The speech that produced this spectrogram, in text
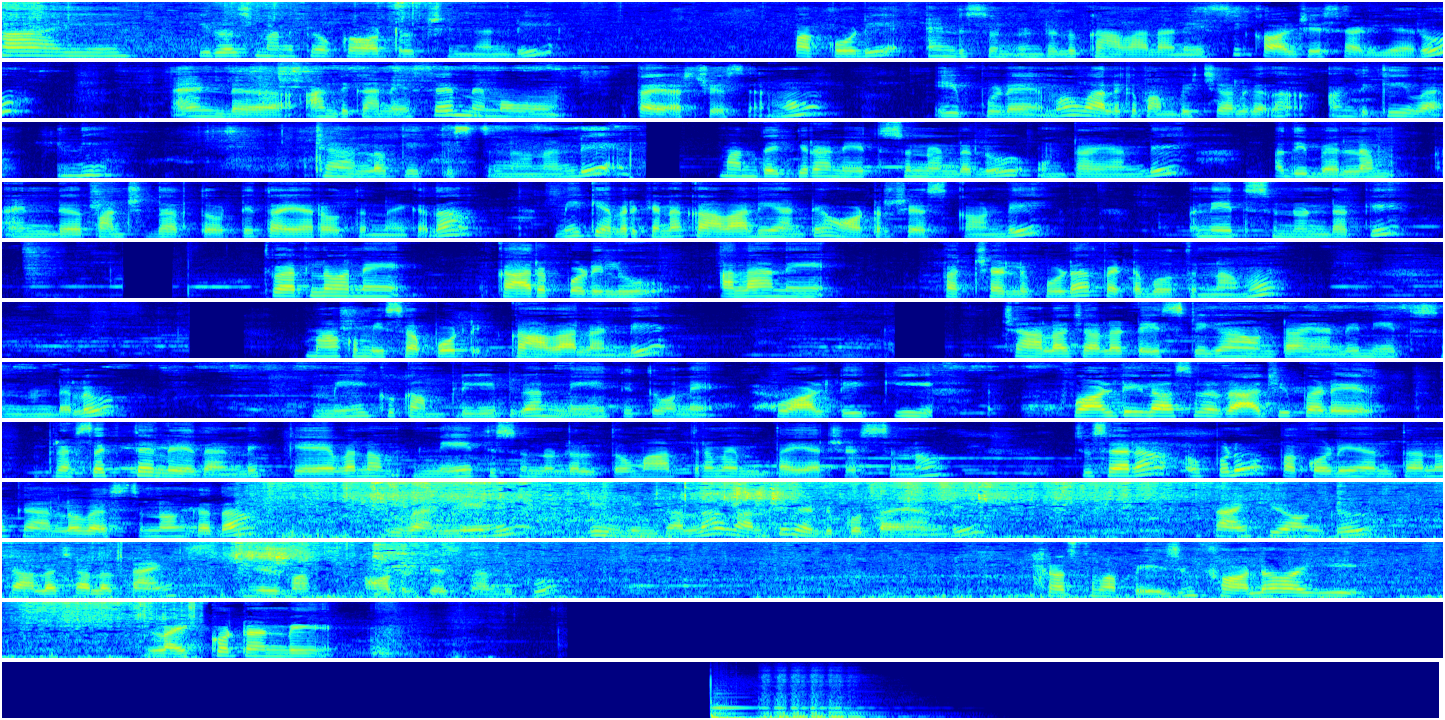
Hi ఈరోజు మనకి ఒక ఆర్డర్ వచ్చిందండి. పకోడీ అండ్ సున్నుండలు కావాలనేసి కాల్ చేసి అడిగారు. అండ్ అందుకనేసే మేము తయారు చేసాము. ఇప్పుడేమో వాళ్ళకి పంపించాలి కదా. అందుకే ఇవన్నీ క్యాన్లోకి ఎక్కిస్తున్నానండి. మన దగ్గర నేతి సున్నుండలు ఉంటాయండి. అది బెల్లం అండ్ పంచదారతోటి తయారవుతున్నాయి కదా. మీకు ఎవరికైనా కావాలి అంటే ఆర్డర్ చేసుకోండి. నేతి సున్నుండకి త్వరలోనే కారపొడిలు అలానే పచ్చళ్ళు కూడా పెట్టబోతున్నాము. మాకు మీ సపోర్ట్ కావాలండి. చాలా చాలా టేస్టీగా ఉంటాయండి నేతి సున్నుండలు. మీకు కంప్లీట్గా నేతితోనే క్వాలిటీకి క్వాలిటీలో అసలు రాజీ పడే ప్రసక్తే లేదండి. కేవలం నేతి సున్నుండలతో మాత్రమే మేము తయారు చేస్తున్నాం. చూసారా? ఇప్పుడు పకోడీ అంతాను క్యాన్లో వేస్తున్నాం కదా. ఇవన్నీ ఈవినింగ్ కల్లా వాళ్ళకి వెళ్ళిపోతాయండి. థ్యాంక్ యూ అంకుల్ చాలా చాలా థ్యాంక్స్ మీరు మాకు ఆర్డర్ చేసినందుకు. కాస్త మా పేజ్ని ఫాలో అయ్యి లైక్ కొట్టండి.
